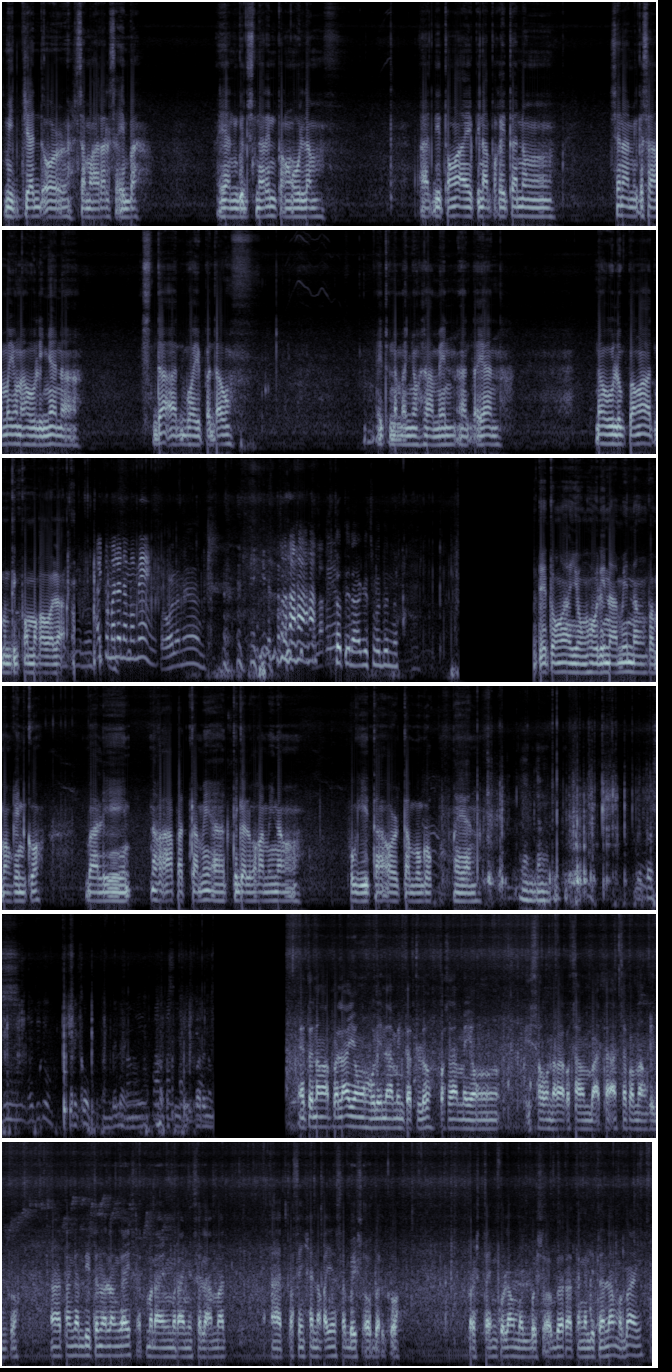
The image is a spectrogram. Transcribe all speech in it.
midyad or samaral sa iba. Ayan, goods na rin pang ulam. At dito nga ay pinapakita nung isa namin kasama yung nahuli niya na isda at buhay pa daw. Ito naman yung sa amin at ayan. Nahulog pa nga at muntik pang makawala. Ay, tumalo na mameng. Wala na yan. Ito, tinagis mo dun. No? At ito nga yung huli namin ng pamangkin ko. Bali, nakaapat kami at tigalwa kami ng pugita or tabugok. Ayan. Ayan lang Butos. Riko, tanggalay. Nakasipit pa rin. Ito na nga pala yung huli namin tatlo. Kasama yung isa kong nakakasamang bata at sa pamangkin ko. At hanggang dito na lang guys at maraming maraming salamat. At pasensya na kayo sa voice over ko. First time ko lang mag voice over at hanggang dito na lang. Bye bye.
